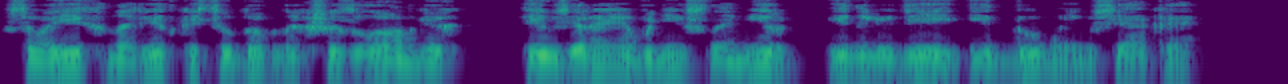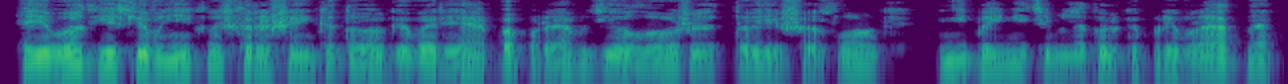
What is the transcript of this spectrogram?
в своих на редкость удобных шезлонгах и взираем вниз на мир и на людей и думаем всякое. И вот если вникнуть хорошенько, то, говоря по правде, ложе, то и шезлонг, не поймите меня только превратно,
